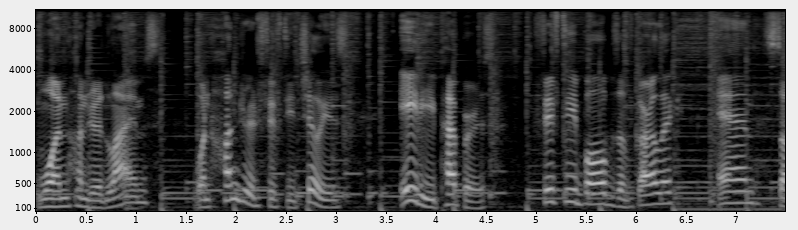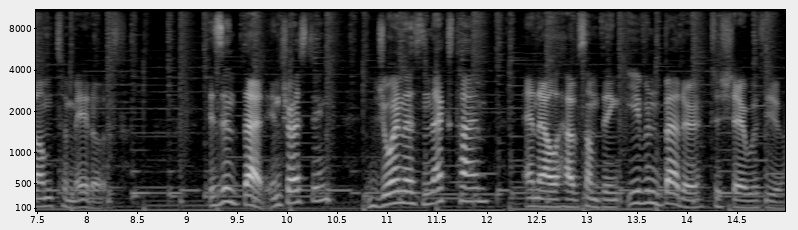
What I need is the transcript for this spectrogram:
100 limes, 150 chilies, 80 peppers, 50 bulbs of garlic, and some tomatoes. Isn't that interesting? Join us next time and I'll have something even better to share with you.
